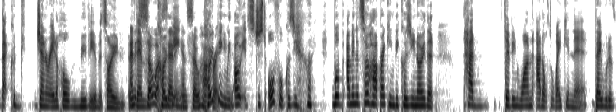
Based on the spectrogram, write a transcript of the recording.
that could generate a whole movie of its own. of And them it's so upsetting coping and so heartbreaking. coping with oh it's just awful because you like well i mean it's so heartbreaking because you know that had there been one adult awake in there they would have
